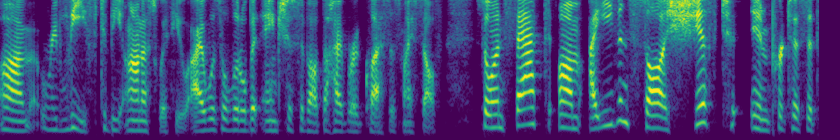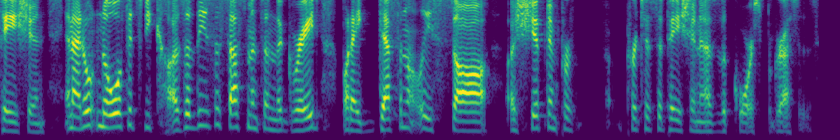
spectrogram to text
um, relief, to be honest with you. I was a little bit anxious about the hybrid classes myself. So in fact, um, I even saw a shift in participation. And I don't know if it's because of these assessments and the grade, but I definitely saw a shift in participation as the course progresses.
